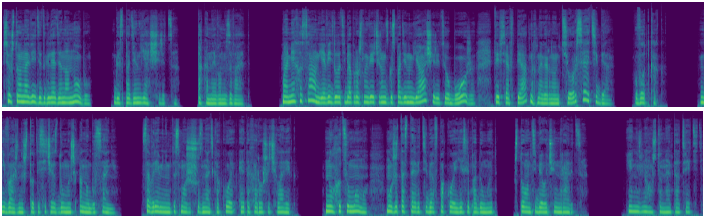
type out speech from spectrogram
Все, что она видит, глядя на Нобу, господин Ящерица, так она его называет. «Мамеха-сан, я видела тебя прошлым вечером с господином Ящерицей. О, боже, ты вся в пятнах, наверное, он терся от тебя». Вот как. Неважно, что ты сейчас думаешь о Нобусане. Со временем ты сможешь узнать, какой это хороший человек. Но Хацумому может оставить тебя в покое, если подумает, что он тебе очень нравится. Я не знала, что на это ответить.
